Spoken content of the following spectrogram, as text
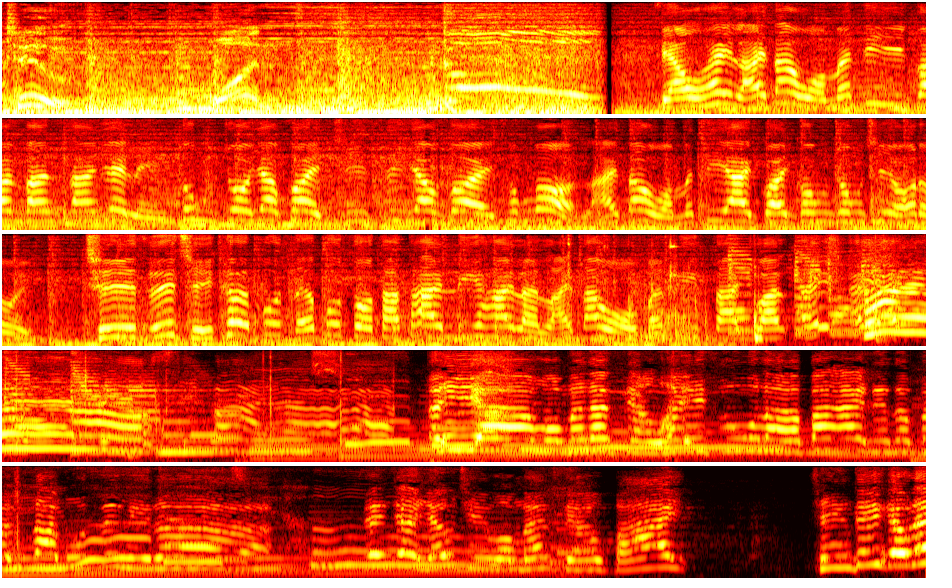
two, one, go！小黑来到我们第一关翻山越岭，动作要快，姿势要对，通过。来到我们第二关空中吃火腿，此时此刻不得不说他太厉害了。来到我们第三关，哎哎，失败了！哎呀，我们的小黑输了，八二年的风扇不是你的了。现在有请我们小白，请听口令。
